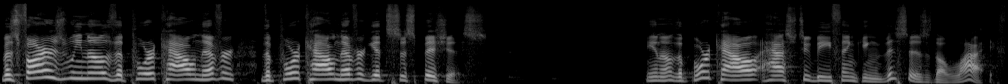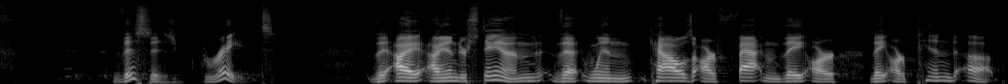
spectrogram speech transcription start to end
But as far as we know, the poor cow never, the poor cow never gets suspicious. You know, the poor cow has to be thinking, this is the life. This is great. The, I, I understand that when cows are fattened, they are, they are pinned up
